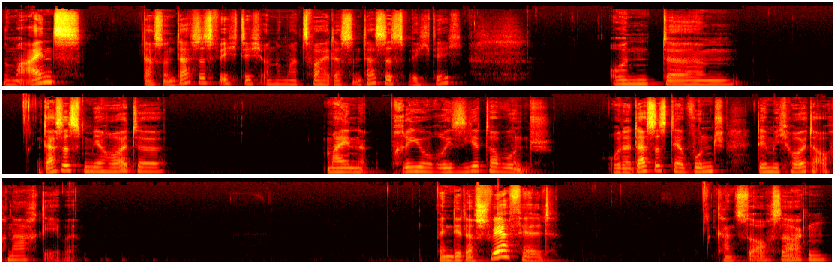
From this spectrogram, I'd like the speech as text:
Nummer eins, das und das ist wichtig und Nummer zwei, das und das ist wichtig. Und ähm, das ist mir heute mein priorisierter Wunsch. Oder das ist der Wunsch, dem ich heute auch nachgebe. Wenn dir das schwerfällt, kannst du auch sagen,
